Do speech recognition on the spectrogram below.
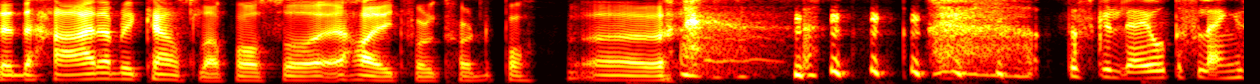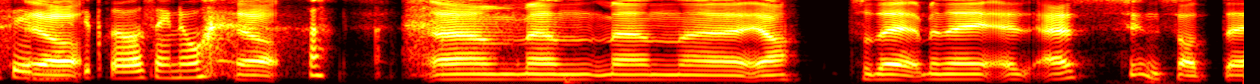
det det her jeg blir cancela på, så jeg har ikke folk hørt på. Uh, Da skulle de gjort det for lenge siden Ja. hvis de prøver seg nå. Ja. Men, men ja. Så det, men jeg, jeg, jeg syns at det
